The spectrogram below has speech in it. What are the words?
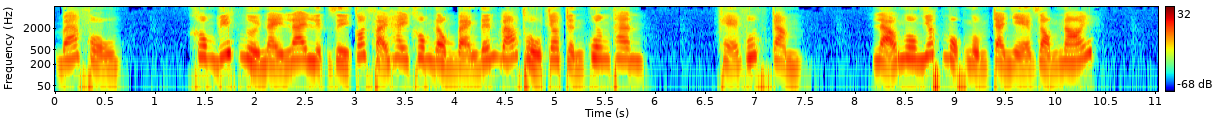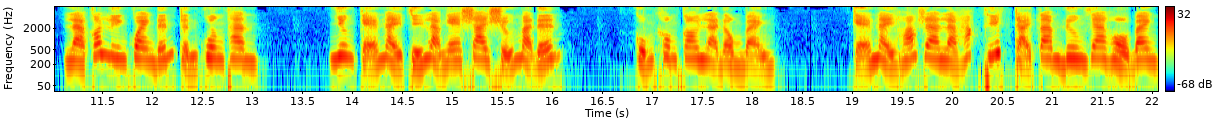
Bá phụ. Không biết người này lai lịch gì, có phải hay không đồng bạn đến báo thù cho trịnh quân thanh. Khẽ vuốt cầm. Lão ngô nhấp một ngụm trà nhẹ giọng nói. Là có liên quan đến trịnh quân thanh. Nhưng kẻ này chỉ là nghe sai sử mà đến. Cũng không coi là đồng bạn. Kẻ này hóa ra là hắc thiết trại tam đương gia hồ bang.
